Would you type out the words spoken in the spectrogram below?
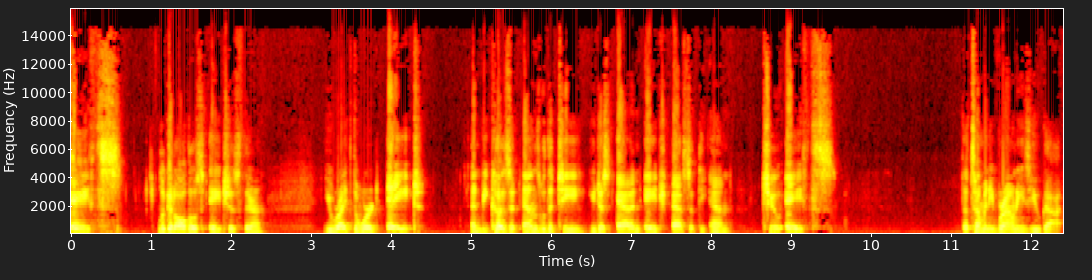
eighths. Look at all those H's there. You write the word eight and because it ends with a T, you just add an HS at the end. 2 eighths. That's how many brownies you got.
